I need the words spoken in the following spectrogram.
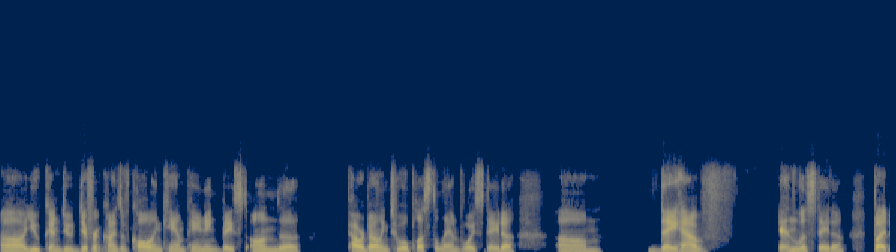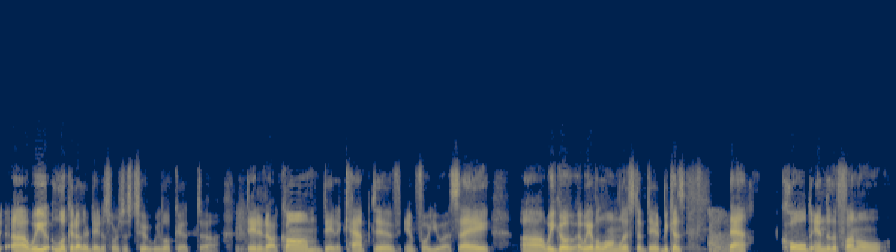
Uh, you can do different kinds of calling campaigning based on the power dialing tool plus the Landvoice data. Um, they have endless data, but uh, we look at other data sources too. We look at uh, data.com, data captive, InfoUSA. Uh, we go, we have a long list of data because that cold end of the funnel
